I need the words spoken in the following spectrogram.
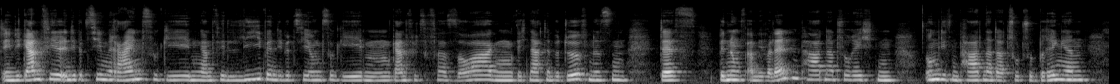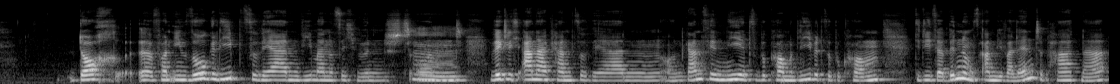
irgendwie ganz viel in die Beziehung reinzugeben, ganz viel Liebe in die Beziehung zu geben, ganz viel zu versorgen, sich nach den Bedürfnissen des bindungsambivalenten Partners zu richten, um diesen Partner dazu zu bringen, doch äh, von ihm so geliebt zu werden, wie man es sich wünscht mhm. und wirklich anerkannt zu werden und ganz viel Nähe zu bekommen und Liebe zu bekommen, die dieser bindungsambivalente Partner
